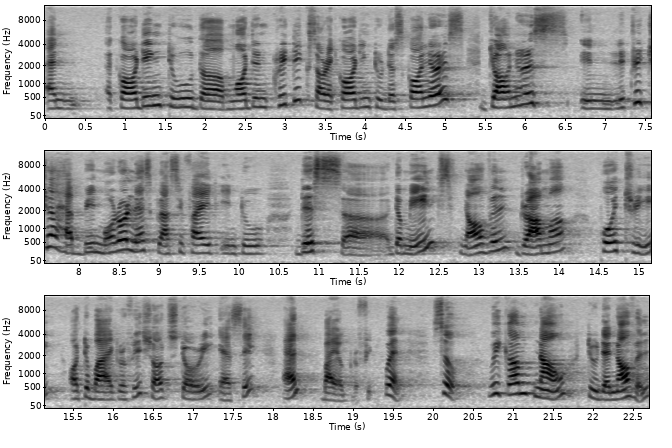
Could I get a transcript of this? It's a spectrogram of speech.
and according to the modern critics or according to the scholars genres in literature have been more or less classified into this uh, domains novel, drama, poetry, autobiography, short story, essay and biography. Well, so we come now to the novel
